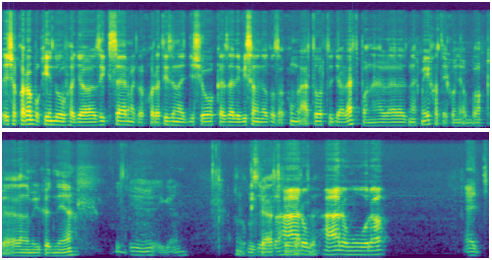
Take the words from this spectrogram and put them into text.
és akkor abból kiindul, hogy az XR, meg akkor a 11 is jól kezeli viszonylag az akkumulátort, ugye a LED panellel eznek még hatékonyabban kellene működnie. Igen. Azért a három, három óra egy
